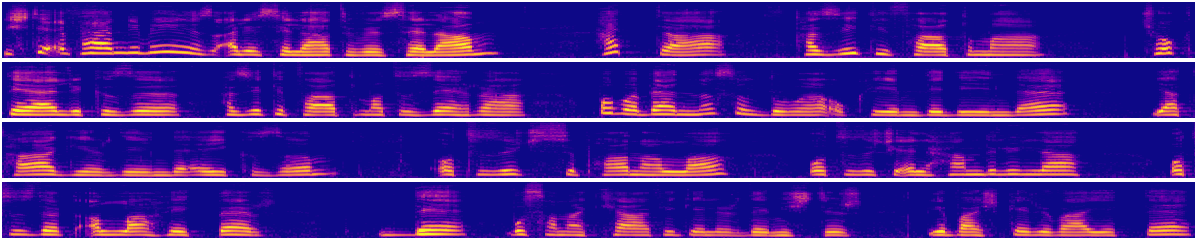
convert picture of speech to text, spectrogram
İşte Efendimiz Aleyhisselatü Vesselam hatta Hazreti Fatıma çok değerli kızı Hazreti Fatıma Zehra baba ben nasıl dua okuyayım dediğinde yatağa girdiğinde ey kızım 33 Sübhanallah 33 Elhamdülillah 34 Allahu Ekber de bu sana kafi gelir demiştir. Bir başka rivayette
